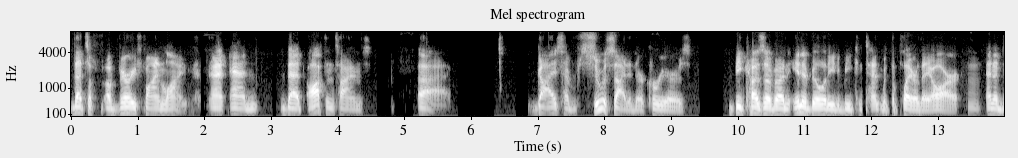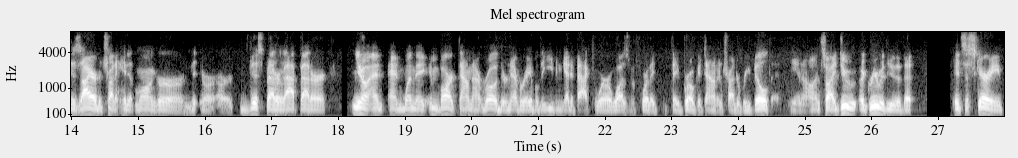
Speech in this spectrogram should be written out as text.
that's a, a very fine line. And and that oftentimes uh guys have suicided their careers because of an inability to be content with the player they are hmm. and a desire to try to hit it longer or, or, or this better that better you know and and when they embark down that road they're never able to even get it back to where it was before they they broke it down and tried to rebuild it you know and so i do agree with you that, that it's a scary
